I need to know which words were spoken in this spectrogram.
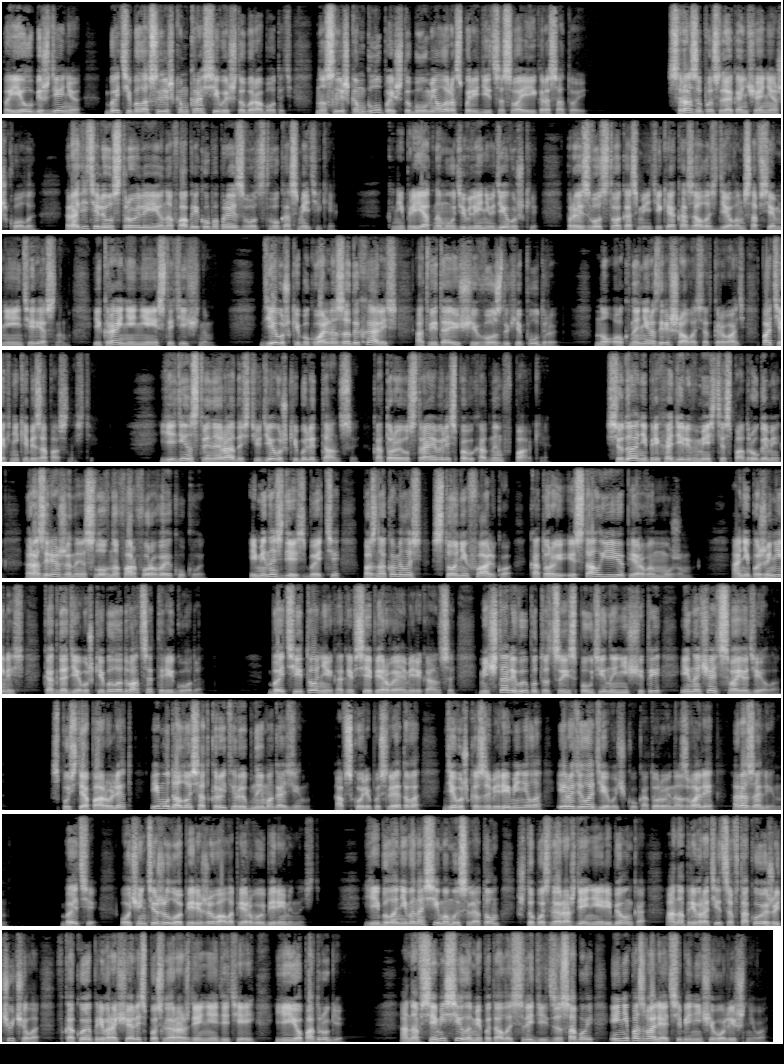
По ее убеждению, Бетти была слишком красивой, чтобы работать, но слишком глупой, чтобы умело распорядиться своей красотой. Сразу после окончания школы родители устроили ее на фабрику по производству косметики. К неприятному удивлению девушки, производство косметики оказалось делом совсем неинтересным и крайне неэстетичным. Девушки буквально задыхались от витающей в воздухе пудры, но окна не разрешалось открывать по технике безопасности. Единственной радостью девушки были танцы, которые устраивались по выходным в парке. Сюда они приходили вместе с подругами, разряженные словно фарфоровые куклы. Именно здесь Бетти познакомилась с Тони Фалько, который и стал ее первым мужем. Они поженились, когда девушке было 23 года. Бетти и Тони, как и все первые американцы, мечтали выпутаться из паутины нищеты и начать свое дело. Спустя пару лет им удалось открыть рыбный магазин, а вскоре после этого девушка забеременела и родила девочку, которую назвали Розалин. Бетти очень тяжело переживала первую беременность. Ей была невыносима мысль о том, что после рождения ребенка она превратится в такое же чучело, в какое превращались после рождения детей ее подруги. Она всеми силами пыталась следить за собой и не позволять себе ничего лишнего.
